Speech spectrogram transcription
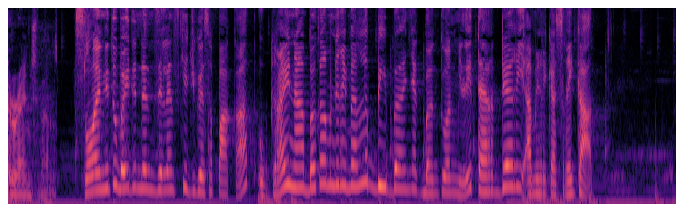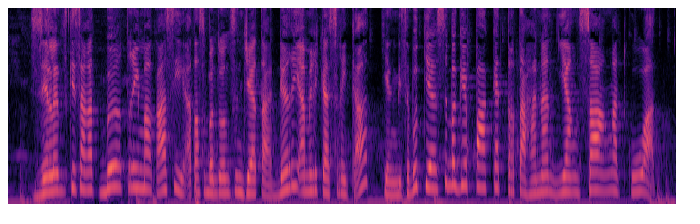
arrangements. Selain itu, Biden dan Zelensky juga sepakat Ukraina bakal menerima lebih banyak bantuan militer dari Amerika Serikat. Zelensky sangat berterima kasih atas bantuan senjata dari Amerika Serikat yang disebutnya sebagai paket pertahanan yang sangat kuat.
